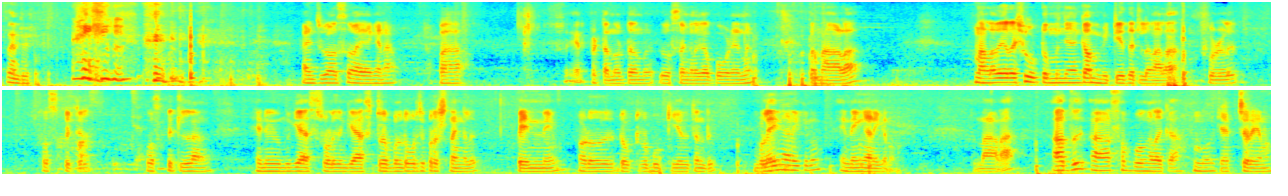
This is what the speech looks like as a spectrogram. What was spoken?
അഞ്ചു അഞ്ച് മാസമായി അങ്ങനെ. അപ്പൊ പെട്ടെന്ന് പെട്ടെന്ന് ദിവസങ്ങളൊക്കെ പോകണേണ് അപ്പം നാളെ നാളെ വേറെ ഷൂട്ടൊന്നും ഞാൻ കമ്മിറ്റ് ചെയ്തിട്ടില്ല. നാളെ ഫുള്ള് ഹോസ്പിറ്റൽ ഹോസ്പിറ്റലിലാണ് എനിക്ക് ഗ്യാസ്ട്രോളജി ഗ്യാസ് ട്രബിളിന്റെ കുറച്ച് പ്രശ്നങ്ങൾ അപ്പം എന്നെയും അവിടെ ഡോക്ടർ ബുക്ക് ചെയ്തിട്ടുണ്ട്. ഇവളെയും കാണിക്കണം എന്നെയും കാണിക്കണം. നാളെ അത് ആ സംഭവങ്ങളൊക്കെ ഒന്ന് ക്യാപ്ചർ ചെയ്യണം.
